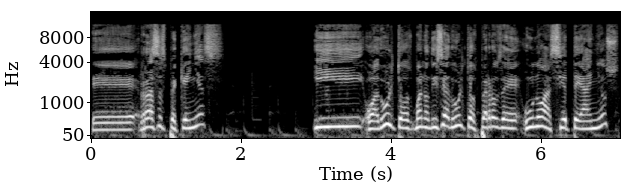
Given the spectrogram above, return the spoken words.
eh, razas pequeñas y, o adultos, bueno, dice adultos, perros de 1 a 7 años.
